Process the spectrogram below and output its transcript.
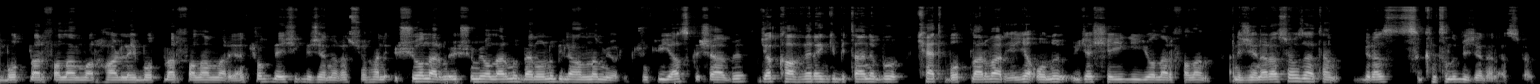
botlar falan var. Harley botlar falan var yani. Çok değişik bir jenerasyon. Hani üşüyorlar mı üşümüyorlar mı ben onu bile anlamıyorum. Çünkü yaz kış abi ya kahverengi bir tane bu cat botlar var ya ya onu ya şeyi giyiyorlar falan. Hani jenerasyon zaten biraz sıkıntılı bir jenerasyon.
